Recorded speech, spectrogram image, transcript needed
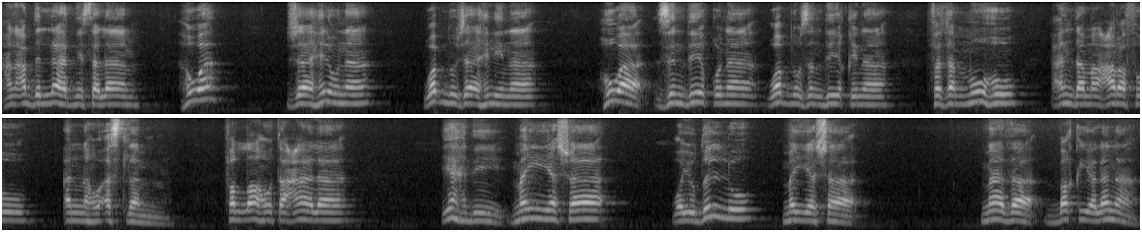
عن عبد الله بن سلام هو جاهلنا وابن جاهلنا هو زنديقنا وابن زنديقنا فذموه عندما عرفوا أنه أسلم. فالله تعالى يهدي من يشاء ويضل من يشاء. ماذا بقي لنا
